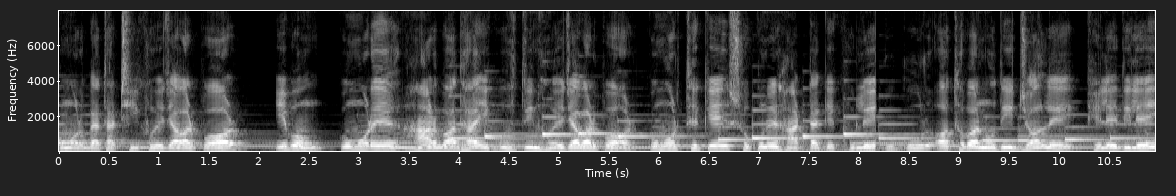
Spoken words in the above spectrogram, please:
কোমর ব্যথা ঠিক হয়ে যাওয়ার পর এবং কোমরে হাড় বাঁধা একুশ দিন হয়ে যাওয়ার পর কোমর থেকে শকুনের হাড়টাকে খুলে পুকুর অথবা নদীর জলে ফেলে দিলেই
